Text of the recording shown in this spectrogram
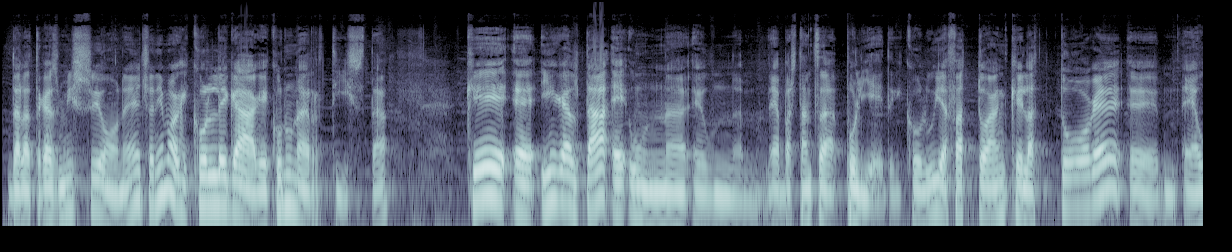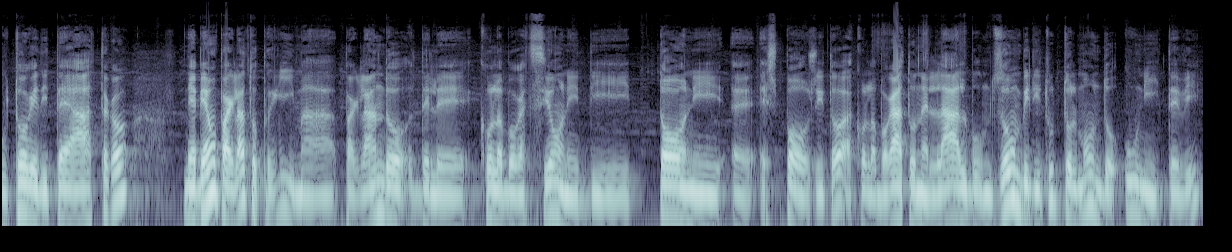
dalla trasmissione, ci andiamo a ricollegare con un artista che eh, in realtà è, un, è, un, è, abbastanza poliedrico. Lui ha fatto anche l'attore, eh, è autore di teatro. Ne abbiamo parlato prima, parlando delle collaborazioni di Tony eh, Esposito, ha collaborato nell'album Zombie di tutto il mondo, unitevi.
